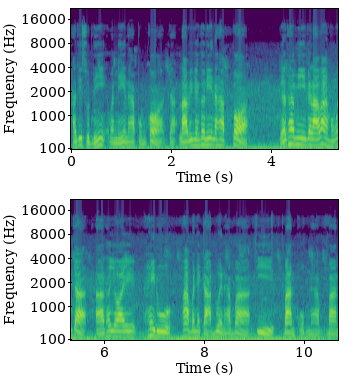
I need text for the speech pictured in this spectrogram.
ท้ายที่สุดนี้วันนี้นะครับ ผมก็จะลาไปเพียงเท่านี้นะครับ ก็เดี๋ยวถ้ามีเวลาว่างผมก็จะทยอยให้ดูภาพบรรยากาศด้วยนะครับ ว่าที่บ้านผมนะครับ บ้าน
